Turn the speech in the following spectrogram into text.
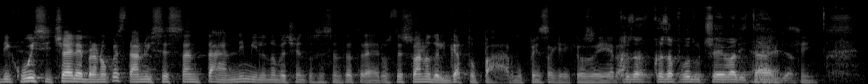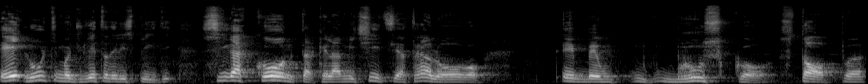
di cui si celebrano quest'anno i 60 anni, 1963, lo stesso anno del Gattopardo, pensa che cos'era. Cosa, cosa produceva l'Italia. Eh, sì. E l'ultimo, Giulietta degli Spiriti, si racconta che l'amicizia tra loro ebbe un, un brusco stop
